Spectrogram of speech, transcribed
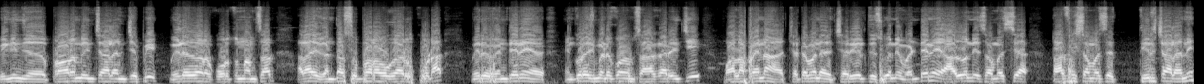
మిగించ ప్రారంభించాలని చెప్పి మీడియా ద్వారా కోరుతున్నాం సార్. అలాగే గంటా సుబ్బారావు గారు కూడా మీరు వెంటనే ఎంకరేజ్మెంట్ కోసం సహకరించి వాళ్ళపైన చట్టమైన చర్యలు తీసుకుని వెంటనే ఆధోని సమస్య ట్రాఫిక్ సమస్య తీర్చాలని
